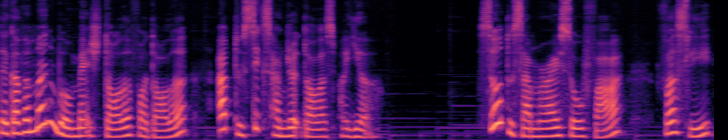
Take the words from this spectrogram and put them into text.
the government will match dollar for dollar up to $600 per year. So, to summarize so far, firstly,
